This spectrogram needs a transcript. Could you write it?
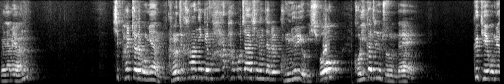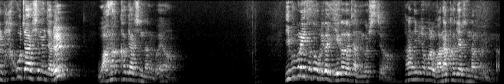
왜냐면 18절에 보면 그런즉 하나님께서 하고자 하시는 자를 국률이 여기시고 거기까지는 좋은데 그 뒤에 보면 하고자 하시는 자를 완악하게 하신다는 거예요. 이 부분에 있어서 우리가 이해가 가지 않는 것이죠. 하나님이 정말 완악하게 하신단 말입니다.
